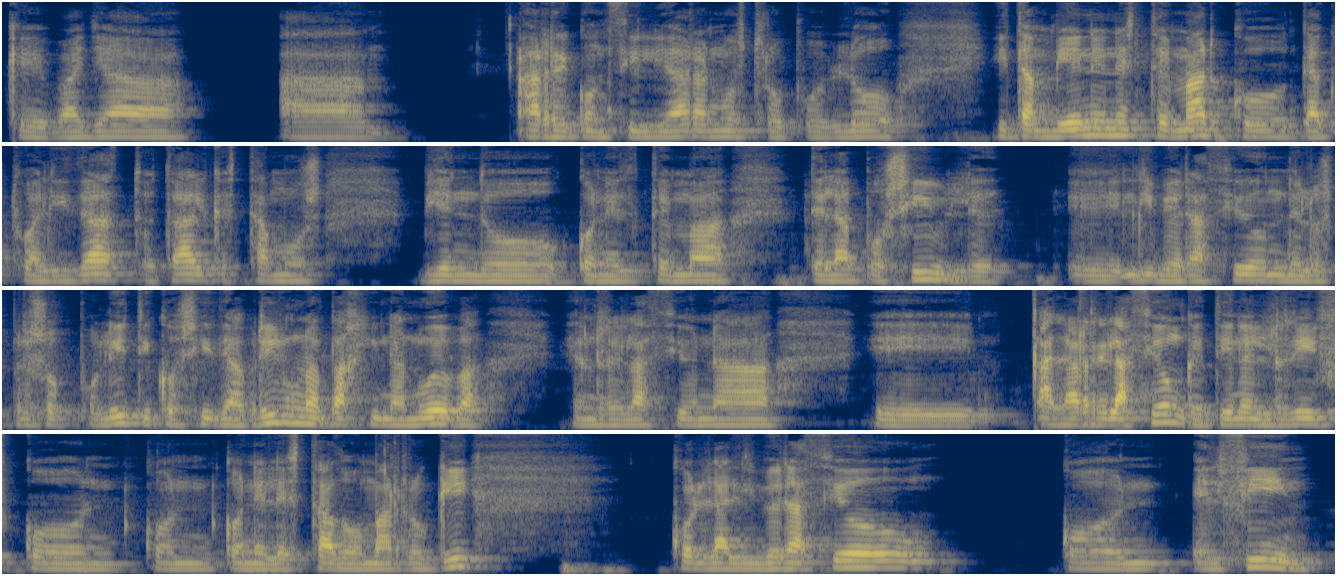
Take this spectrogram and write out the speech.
que vaya a, a, reconciliar a nuestro pueblo. Y también en este marco de actualidad total que estamos viendo con el tema de la posible eh, liberación de los presos políticos y de abrir una página nueva en relación a, eh, a la relación que tiene el RIF con, con, con el Estado marroquí, con la liberación, con el fin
